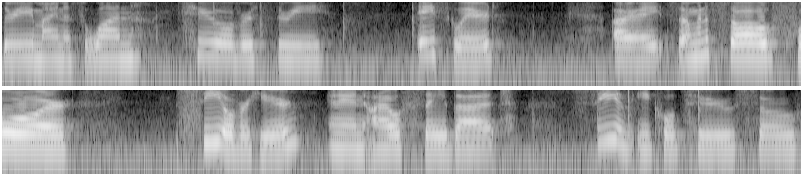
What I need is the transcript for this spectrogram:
3 minus 1, 2 over 3, a squared. All right, so I'm going to solve for c over here, and I'll say that c is equal to, so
